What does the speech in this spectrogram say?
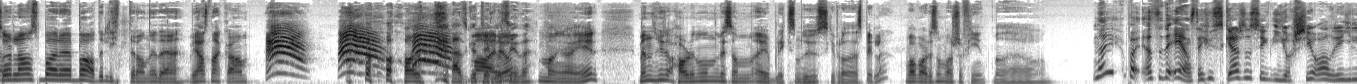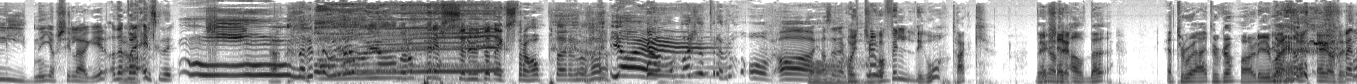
Så la oss bare bade litt i det. Vi har snakka om Jeg skulle til å si det. mange ganger. Men har du noen liksom, øyeblikk som du husker fra det spillet? Hva var det som var så fint med det? Nei, bare, altså det eneste jeg husker, er så sykt Yoshi og alle de lydene Yoshi lager. Og det er Ja. bare jeg elsker det. ja. Når prøver ja, når han presser ut et ekstra hopp der eller noe sånt. Ja, ja, og bare så prøver å over... Åh, altså, det- Oi, du var veldig god! Takk. Det gang skjer aldri. Jeg tror jeg, jeg tror ikke jeg har det i meg. En- en gang til. Men-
